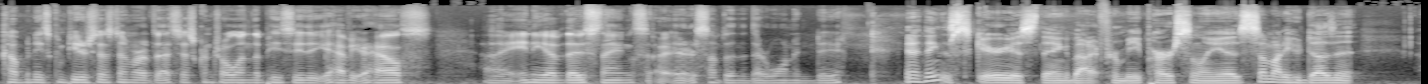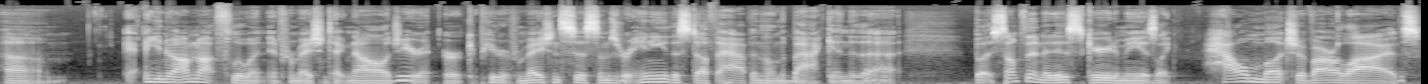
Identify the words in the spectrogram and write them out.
company's computer system or if that's just controlling the PC that you have at your house, uh, any of those things are, are, something that they're wanting to do. And I think the scariest thing about it for me personally is somebody who doesn't. Um, you know, I'm not fluent in information technology or, or computer information systems or any of the stuff that happens on the back end of that. But something that is scary to me is like how much of our lives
